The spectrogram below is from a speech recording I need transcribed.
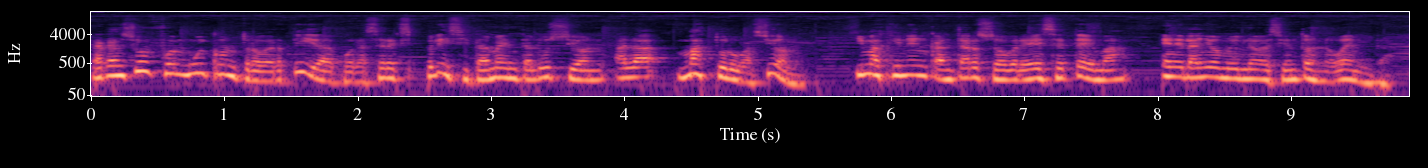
La canción fue muy controvertida por hacer explícitamente alusión a la masturbación. Imaginen cantar sobre ese tema en el año 1990.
